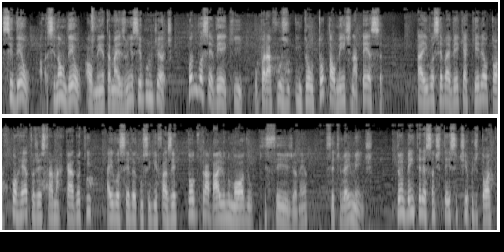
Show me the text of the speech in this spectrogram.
Se deu, se não deu, aumenta mais um e assim por diante. Quando você vê que o parafuso entrou totalmente na peça, aí você vai ver que aquele é o torque correto, já está marcado aqui. Aí você vai conseguir fazer todo o trabalho no móvel que seja, né? Que você tiver em mente. Então é bem interessante ter esse tipo de torque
